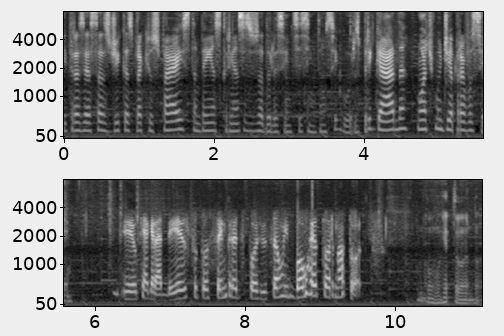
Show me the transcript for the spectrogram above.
e trazer essas dicas para que os pais, também as crianças e os adolescentes se sintam seguros. Obrigada, um ótimo dia para você. Eu que agradeço, estou sempre à disposição e bom retorno a todos. Bom retorno.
